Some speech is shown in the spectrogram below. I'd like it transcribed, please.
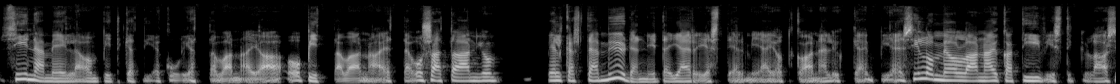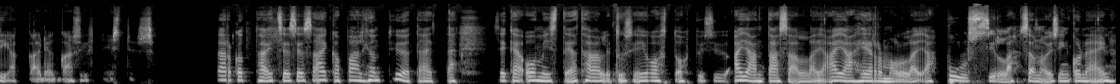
siinä meillä on pitkä tie kuljettavana ja opittavana, että osataan jo pelkästään myydä niitä järjestelmiä, jotka on älykkäimpiä. Ja silloin me ollaan aika tiiviisti kyllä asiakkaiden kanssa yhteistyössä tarkoittaa itse asiassa aika paljon työtä, että sekä omistajat, hallitus ja johto pysyy ajan tasalla ja ajan hermolla ja pulssilla, sanoisinko näin.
